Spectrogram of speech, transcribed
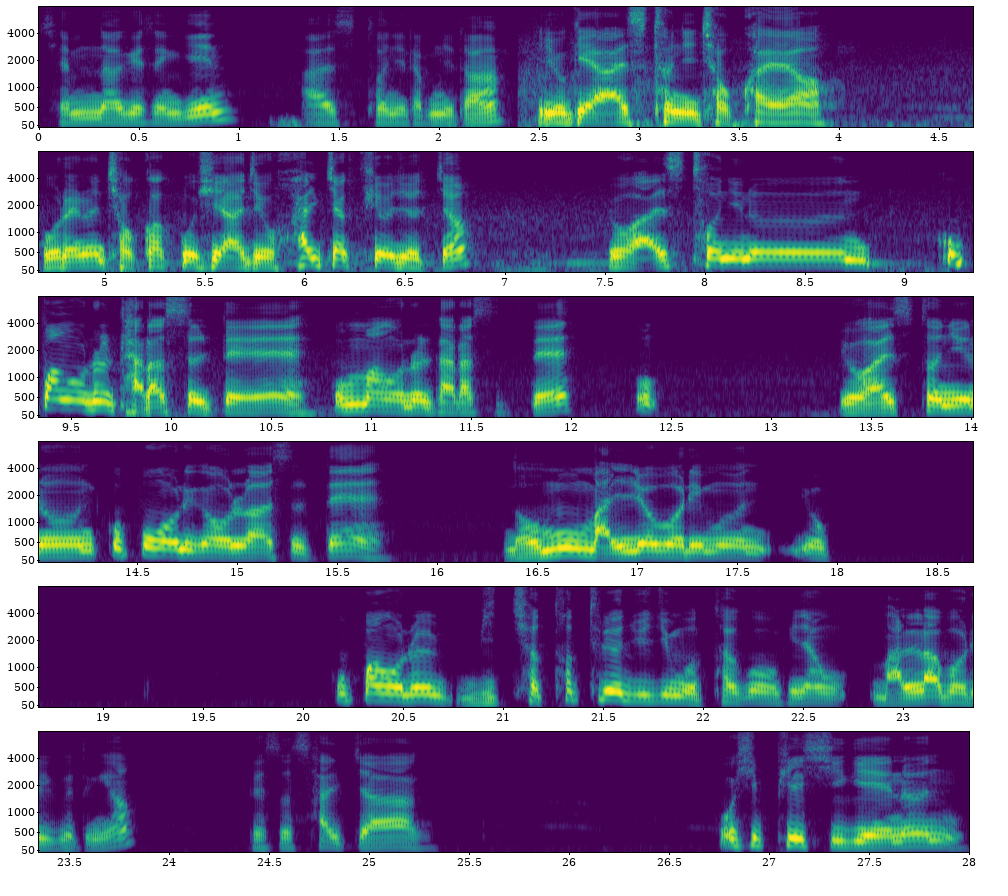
잼나게 생긴 알스톤이랍니다. 이게 알스톤이 적화예요. 올해는 적화꽃이 아주 활짝 피어졌죠. 요 알스톤이는 꽃방울을 달았을 때, 꽃망울을 달았을 때, 꽃, 요 알스톤이는 꽃봉오리가 올라왔을 때 너무 말려버리면 요 꽃방울을 미처 터트려 주지 못하고 그냥 말라버리거든요. 그래서 살짝 꽃이 필 시기에는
